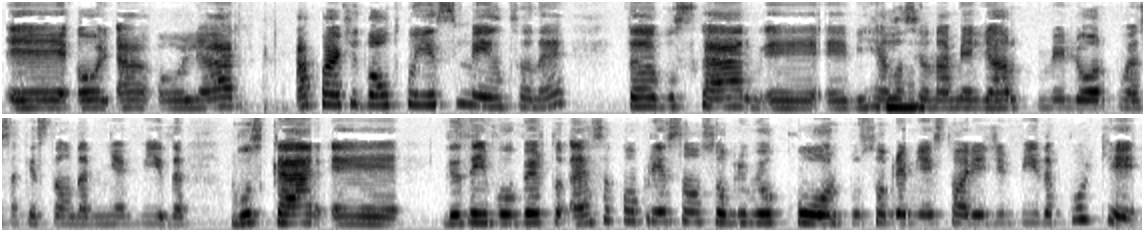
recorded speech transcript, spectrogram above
é, olhar a parte do autoconhecimento, né? Então, é buscar é, é, me relacionar melhor, melhor com essa questão da minha vida, buscar é, desenvolver essa compreensão sobre o meu corpo, sobre a minha história de vida. Por quê?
